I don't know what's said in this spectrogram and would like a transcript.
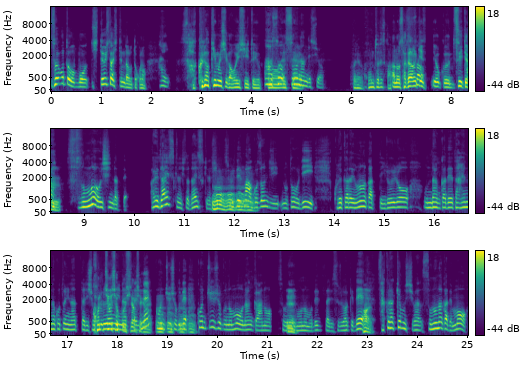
そういうことをもう知ってる人は知ってるんだろうとこのはい。桜毛虫が美味しいというこあ、そう、のエッセイ。そうなんですよ。これ本当ですか？あの桜の木よくついてる。あすんごい美味しいんだって。あれ大好きな人は大好きだし、うんうんうんうん。それでまあご存知の通り、これから世の中っていろいろ温暖化で大変なことになったり、食料になったりね、昆昆虫食で、昆虫食のもうなんかあの、そういうものも出てたりするわけで、はい。桜毛虫はその中でも、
